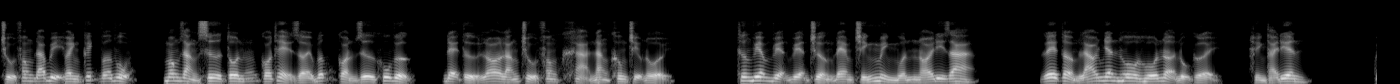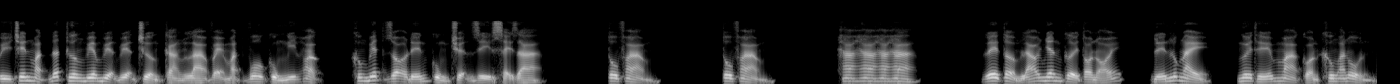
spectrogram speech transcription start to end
chủ phong đã bị hoanh kích vỡ vụn, mong rằng sư tôn có thể rời bước còn dư khu vực, đệ tử lo lắng chủ phong khả năng không chịu nổi. Thương viêm viện viện trưởng đem chính mình muốn nói đi ra. Ghê tởm lão nhân hô hố nở nụ cười, hình thái điên. Quỳ trên mặt đất thương viêm viện viện trưởng càng là vẻ mặt vô cùng nghi hoặc, không biết rõ đến cùng chuyện gì xảy ra. Tô Phạm! Tô Phạm! Ha ha ha ha! Ghê tẩm lão nhân cười to nói, đến lúc này, ngươi thế mà còn không an ổn,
